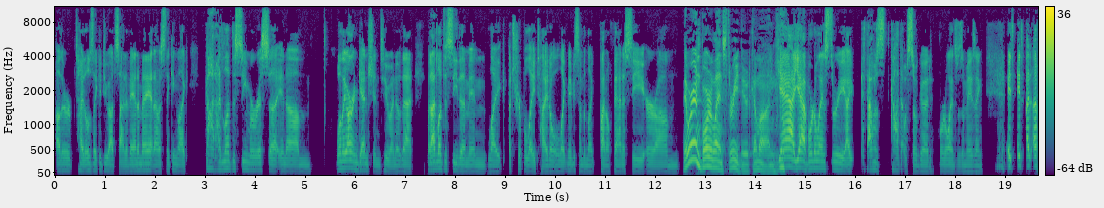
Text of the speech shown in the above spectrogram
other titles they could do outside of anime and I was thinking like god, I'd love to see Marissa in um well, they are in Genshin too. I know that, but I'd love to see them in like a AAA title, like maybe something like Final Fantasy or um. They were in Borderlands Three, dude. Come on. Yeah, yeah, Borderlands Three. I that was God, that was so good. Borderlands was amazing. It's it's I, I,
